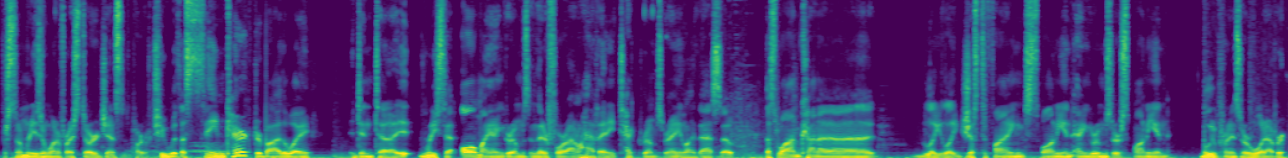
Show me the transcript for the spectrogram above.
for some reason, whenever I started Genesis Part 2 with the same character, by the way, it didn't uh, it reset all my engrams, and therefore I don't have any techgrams or anything like that. So that's why I'm kind of like like justifying spawning in engrams or spawning in blueprints or whatever.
